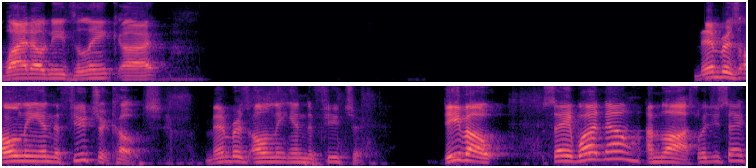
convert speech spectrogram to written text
Wido needs a link. All right. Members only in the future, coach. Members only in the future. Devo, say what now? I'm lost. What'd you say?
